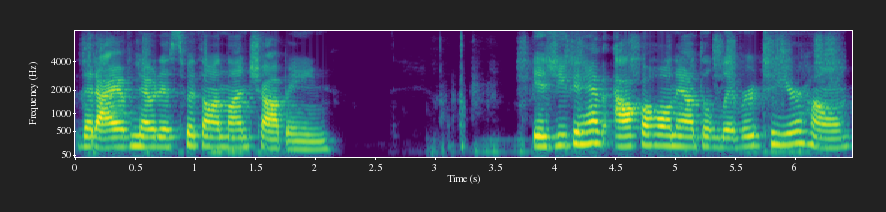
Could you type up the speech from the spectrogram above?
that I have noticed with online shopping, is you can have alcohol now delivered to your home.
